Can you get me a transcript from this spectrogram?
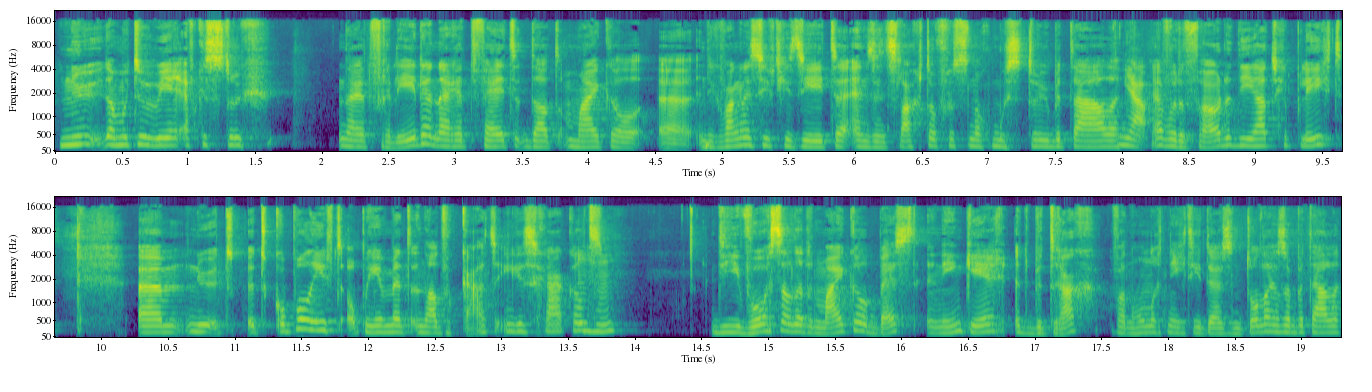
Nu, dan moeten we weer even terug naar het verleden, naar het feit dat Michael eh, in de gevangenis heeft gezeten en zijn slachtoffers nog moest terugbetalen Ja. hè, voor de fraude die hij had gepleegd. Ehm, nu, het, het koppel heeft op een gegeven moment een advocaat ingeschakeld Mhm. Die voorstelde dat Michael best in één keer het bedrag van 190.000 dollar zou betalen,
